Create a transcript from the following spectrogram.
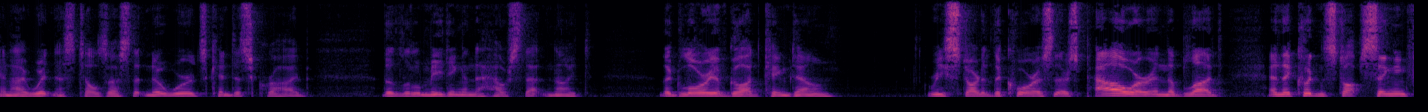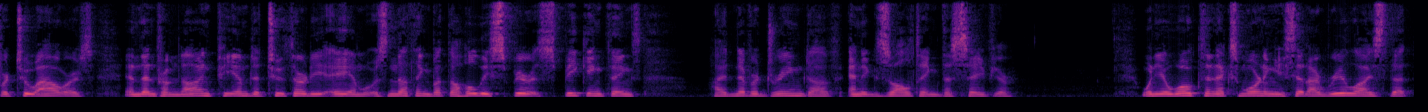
An eyewitness tells us that no words can describe the little meeting in the house that night. The glory of God came down, restarted the chorus, There's power in the blood. And they couldn't stop singing for two hours. And then from 9 p.m. to 2:30 a.m. it was nothing but the Holy Spirit speaking things I had never dreamed of and exalting the Savior. When he awoke the next morning, he said, I realized that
